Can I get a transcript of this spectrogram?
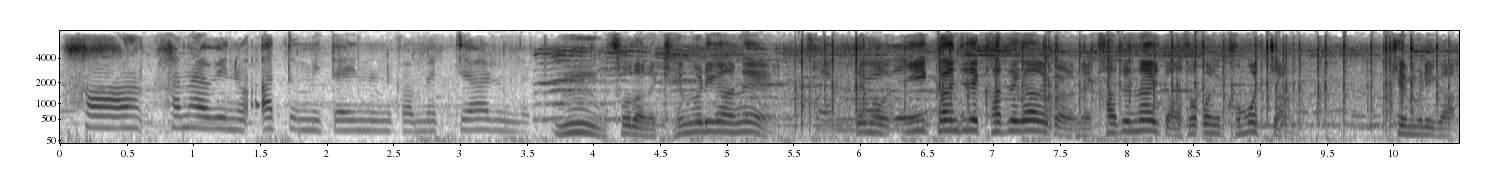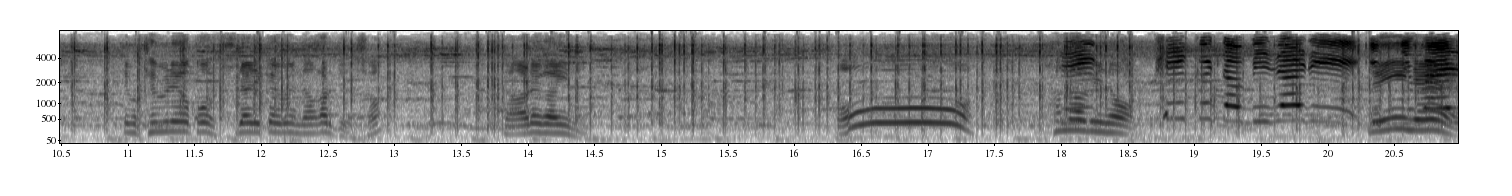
は花火の跡みたいなのがめっちゃあるんだけうんそうだね。煙がね。どでもいい感じで風があるからね。風ないとあそこにこもっちゃうの。煙が。でも煙がこう左から上に流れてるでしょ？であれがいいの。おお花火の。ピンクと緑ねいいね。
